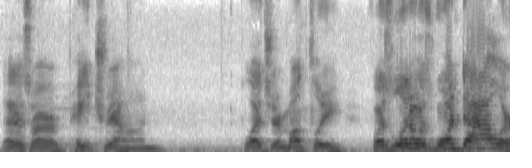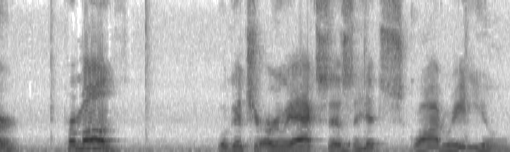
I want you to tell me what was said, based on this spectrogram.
That is our Patreon. Pledge your monthly for as little as one dollar per month. We'll get your early access to Hit Squad Radio.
